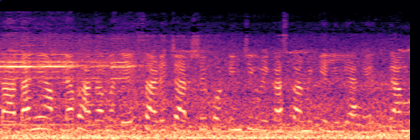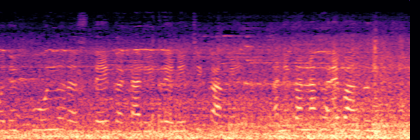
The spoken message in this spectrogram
दादानी आपल्या भागामध्ये साडेचारशे कोटींची विकास कामे केलेली आहेत. त्यामध्ये पूल रस्ते गटारी ड्रेनेजची कामे अनेकांना घरे बांधून दिली.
